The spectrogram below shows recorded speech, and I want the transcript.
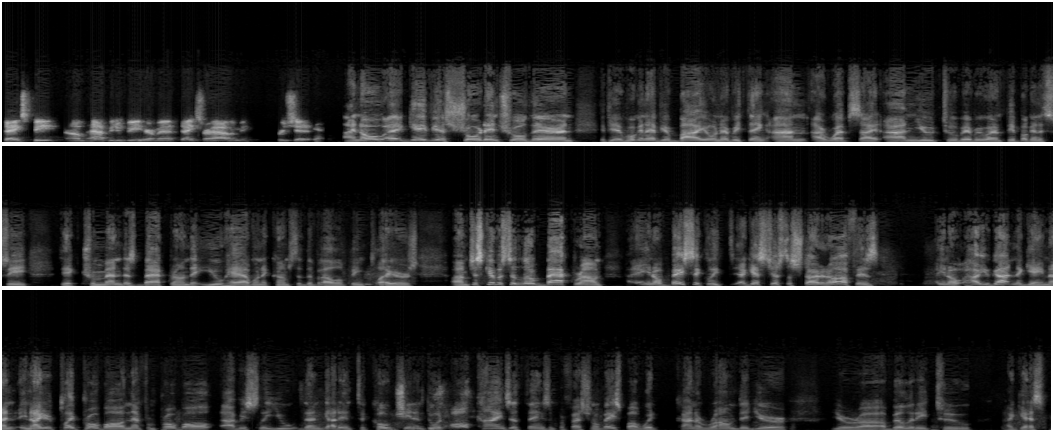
Thanks, Pete. I'm happy to be here, man. Thanks for having me. Appreciate it. I know I gave you a short intro there, and if you we're gonna have your bio and everything on our website, on YouTube, everywhere, and people are gonna see the tremendous background that you have when it comes to developing players. Um, just give us a little background. You know, basically, I guess just to start it off is you know how you got in the game. And you know you played pro ball, and then from pro ball, obviously you then got into coaching and doing all kinds of things in professional baseball, which kind of rounded your your uh, ability to, I guess,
